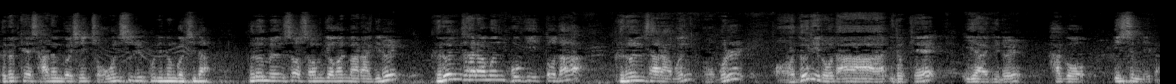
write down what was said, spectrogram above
그렇게 사는 것이 좋은 씨를 뿌리는 것이다. 그러면서 성경은 말하기를 그런 사람은 복이 있도다. 그런 사람은 복을 얻으리로다. 이렇게 이야기를 하고 있습니다.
